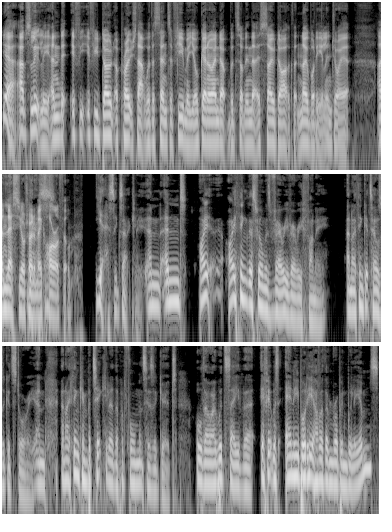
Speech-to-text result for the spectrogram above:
Yeah, absolutely. And if you- if you don't approach that with a sense of humor, you're going to end up with something that is so dark that nobody will enjoy it, unless you're trying to make a horror film. Yes, exactly. And and I I think this film is very very funny, and I think it tells a good story, and and I think in particular the performances are good. Although I would say that if it was anybody other than Robin Williams,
